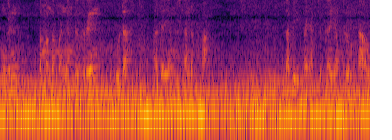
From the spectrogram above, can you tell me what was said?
Mungkin teman-teman yang dengerin udah ada yang bisa nebak. Tapi banyak juga yang belum tahu.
